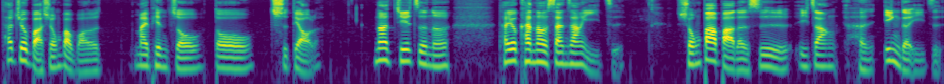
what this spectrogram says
他就把熊宝宝的麦片粥都吃掉了。那接着呢，他又看到三张椅子，熊爸爸的是一张很硬的椅子。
